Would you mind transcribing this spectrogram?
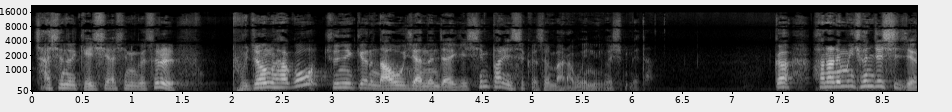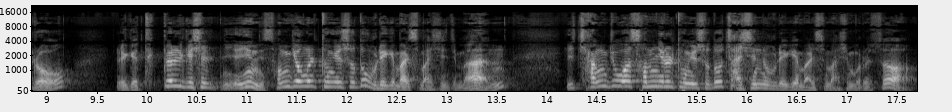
자신을 계시하시는 것을 부정하고 주님께로 나오지 않는 자에게 심판이 있을 것을 말하고 있는 것입니다. 그러니까 하나님은 현재 시제로 이렇게 특별 계시인 성경을 통해서도 우리에게 말씀하시지만 이 창조와 섭리를 통해서도 자신을 우리에게 말씀하심으로써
